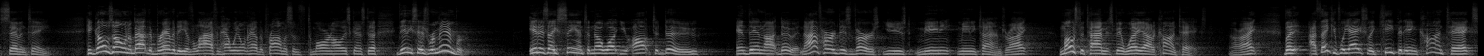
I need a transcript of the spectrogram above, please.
17. He goes on about the brevity of life and how we don't have the promise of tomorrow and all this kind of stuff. Then he says, Remember, it is a sin to know what you ought to do and then not do it. Now, I've heard this verse used many, many times, right? Most of the time, it's been way out of context. All right? But I think if we actually keep it in context,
